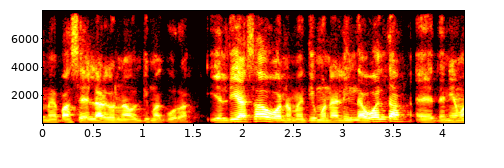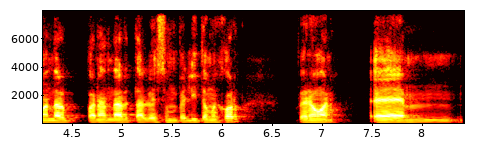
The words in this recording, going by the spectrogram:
Me pasé de largo en la última curva. Y el día sábado, bueno, metimos una linda vuelta. teníamos andar, para andar tal vez un pelito mejor. Pero bueno, em,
